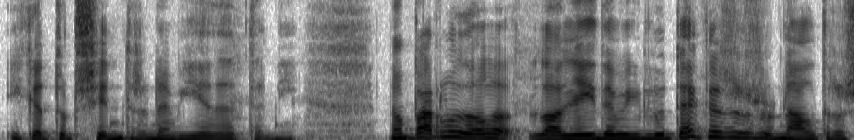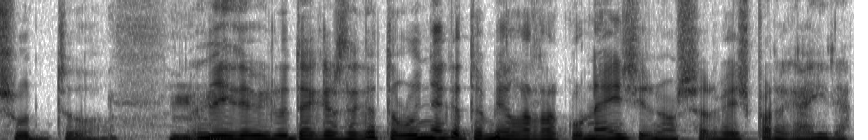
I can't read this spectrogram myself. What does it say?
i que tot centre n'havia de tenir. No parlo de la, la llei de biblioteques, és un altre assumpte. La llei de biblioteques de Catalunya, que també la reconeix i no serveix per gaire.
